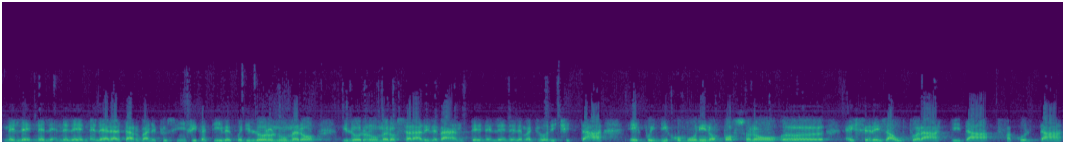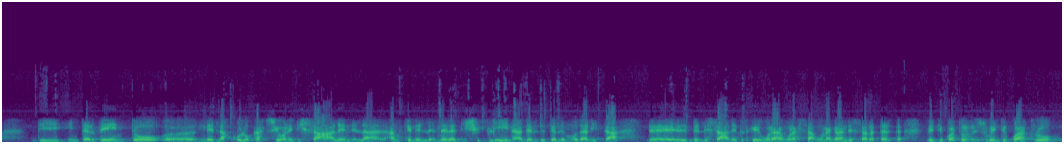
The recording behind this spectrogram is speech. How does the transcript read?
nelle nelle, nelle, nelle, nelle, realtà urbane più significative, quindi il loro numero, il loro numero sarà rilevante nelle, maggiori città e quindi i comuni non possono eh, essere esautorati da facoltà di intervento eh, nella collocazione di sale, nella, anche nel, nella disciplina del, delle modalità de, delle sale, perché una, una, una grande sala aperta 24 ore su 24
